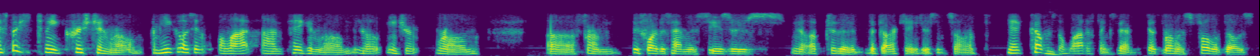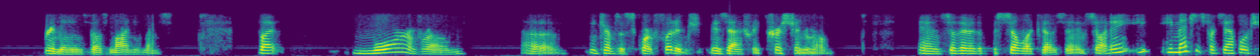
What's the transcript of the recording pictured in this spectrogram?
especially to me Christian Rome. I mean, he goes in a lot on pagan Rome, you know, ancient Rome, uh, from before the time of the Caesars, you know, up to the, the Dark Ages and so on. Yeah, it covers a lot of things there because Rome is full of those remains, those monuments. But more of Rome, uh, in terms of square footage, is actually Christian Rome. And so there are the basilicas and so on. And he, he mentions, for example, which,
